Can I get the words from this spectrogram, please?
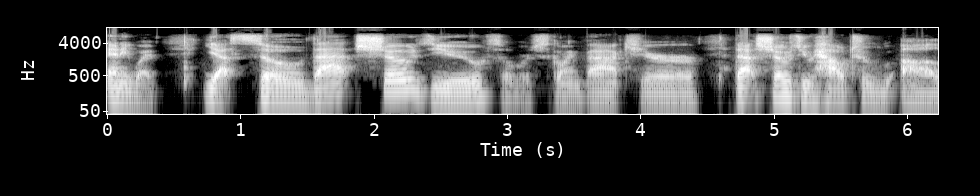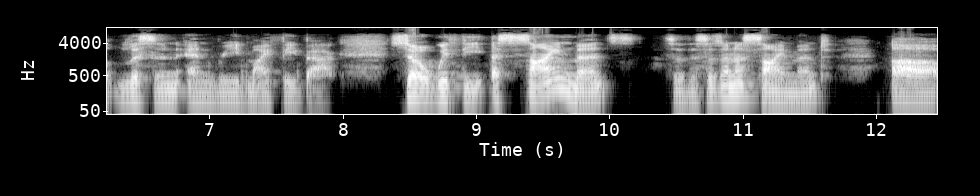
anyway, yes, so that shows you, so we're just going back here, that shows you how to uh, listen and read my feedback. So with the assignments, so this is an assignment, uh,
